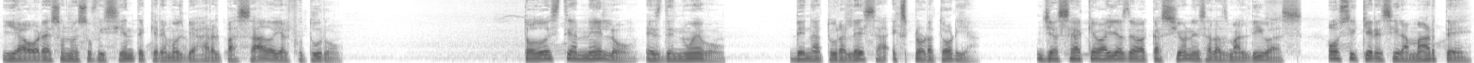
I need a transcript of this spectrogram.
Y ahora eso no es suficiente, queremos viajar al pasado y al futuro. Todo este anhelo es de nuevo de naturaleza exploratoria. Ya sea que vayas de vacaciones a las Maldivas o si quieres ir a Marte,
